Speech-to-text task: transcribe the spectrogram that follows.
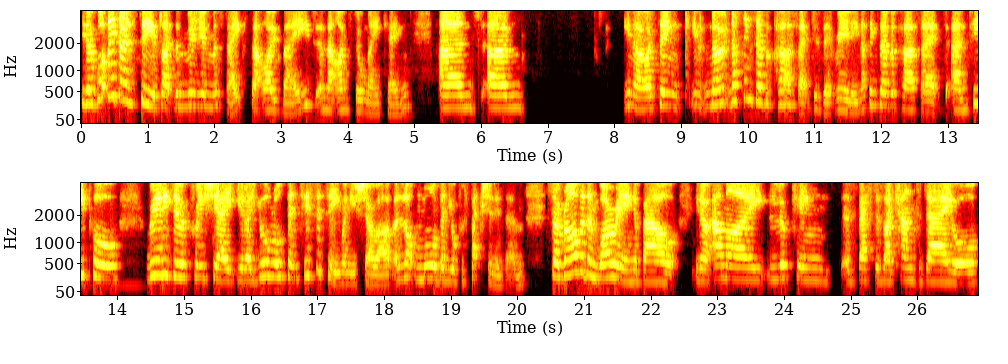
you know, what they don't see is like the million mistakes that I've made and that I'm still making, and um, you know, I think you know, no, nothing's ever perfect, is it? Really, nothing's ever perfect, and people really do appreciate, you know, your authenticity when you show up a lot more than your perfectionism. So rather than worrying about, you know, am I looking as best as I can today, or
